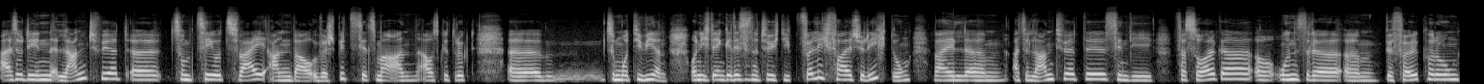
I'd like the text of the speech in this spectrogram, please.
also den Landwirt äh, zum CO2-Anbau, überspitzt jetzt mal an, ausgedrückt, äh, zu motivieren. Und ich denke, das ist natürlich die völlig falsche Richtung, weil ähm, also Landwirte sind die Versorger äh, unserer ähm, Bevölkerung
